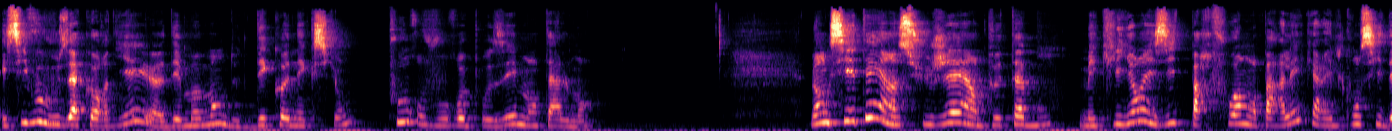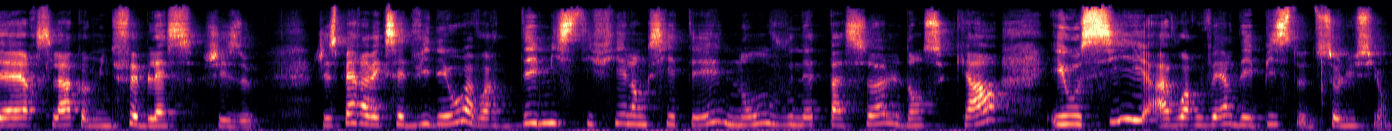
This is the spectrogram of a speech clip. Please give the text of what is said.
Et si vous vous accordiez euh, des moments de déconnexion pour vous reposer mentalement. L'anxiété est un sujet un peu tabou. Mes clients hésitent parfois à en parler car ils considèrent cela comme une faiblesse chez eux. J'espère avec cette vidéo avoir démystifié l'anxiété. Non, vous n'êtes pas seul dans ce cas et aussi avoir ouvert des pistes de solutions.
